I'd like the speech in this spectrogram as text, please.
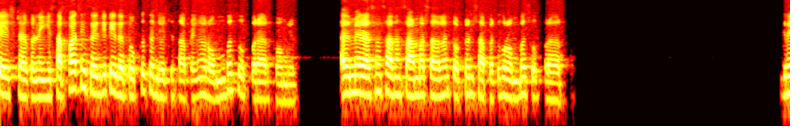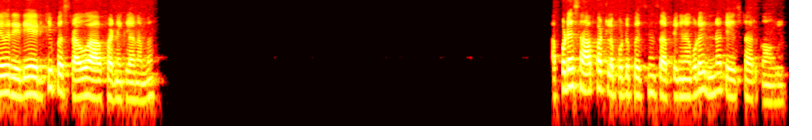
டேஸ்ட்டாக இருக்கும். நீங்கள் சப்பாத்தி செஞ்சுட்டு இதை தொக்கு செஞ்சு வச்சு சாப்பிட்டீங்கன்னா, ரொம்ப சூப்பராக இருக்கும் உங்களுக்கு. அதுமாரி ரசம் சாதம், சாம்பார் சாதம்லாம் தொட்டுன்னு சாப்பிட்றதுக்கு ரொம்ப சூப்பராக இருக்கும். கிரேவி ரெடி ஆகிடுச்சு இப்போ ஸ்டவ் ஆஃப் பண்ணிக்கலாம் நம்ம. அப்படியே சாப்பாட்டில் போட்டு பெசஞ்சு சாப்பிட்டீங்கன்னா கூட இன்னும் டேஸ்ட்டாக இருக்கும் உங்களுக்கு.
